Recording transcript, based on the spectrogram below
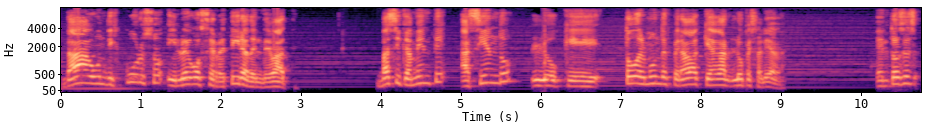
da un discurso y luego se retira del debate. Básicamente haciendo lo que todo el mundo esperaba que haga López Aliaga. Entonces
